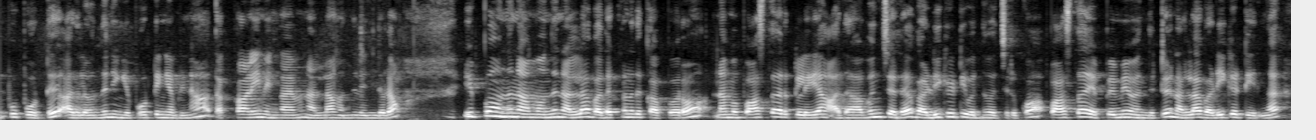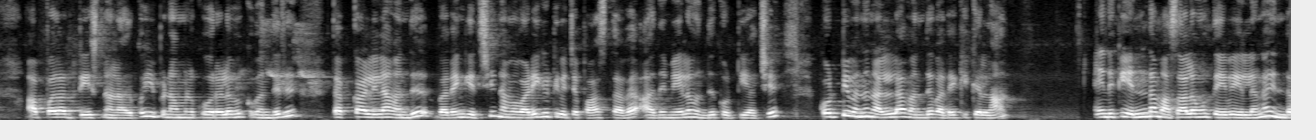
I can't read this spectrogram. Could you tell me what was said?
உப்பு போட்டு அதில் வந்து நீங்கள் போட்டிங்க அப்படின்னா தக்காளியும் வெங்காயமும் நல்லா வந்து வெந்துடும். இப்போ வந்து நாம் வந்து நல்லா வதக்கினதுக்கப்புறம் நம்ம பாஸ்தா இருக்கு இல்லையா அதை அவிஞ்சதை வடிகட்டி வந்து வச்சுருக்கோம். பாஸ்தா எப்போயுமே வந்துட்டு நல்லா வடிகட்டிடுங்க அப்போ தான் டேஸ்ட் நல்லாயிருக்கும். இப்போ நம்மளுக்கு ஓரளவுக்கு வந்துட்டு தக்காளிலாம் வந்து வதங்கிடுச்சு நம்ம வடிகட்டி வச்ச பாஸ்தாவை அது மேலே வந்து கொட்டியாச்சு. கொட்டி வந்து நல்லா வந்து வதக்கிக்கலாம். இதுக்கு எந்த மசாலாவும் தேவையில்லைங்க இந்த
